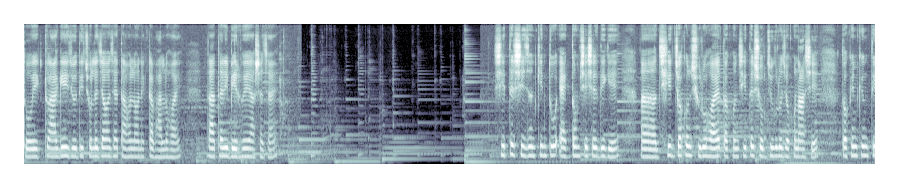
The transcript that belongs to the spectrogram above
তো একটু আগেই যদি চলে যাওয়া যায়, তাহলে অনেকটা ভালো হয়। তাড়াতাড়ি বের হয়ে আসা যায়। শীতের সিজন কিন্তু একদম শেষের দিকে শীত যখন শুরু হয়, তখন শীতের সবজিগুলো যখন আসে, তখন কিন্তু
